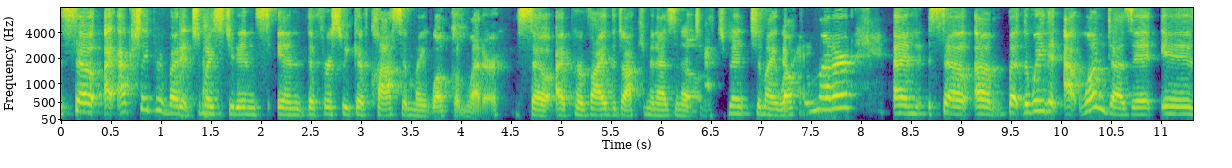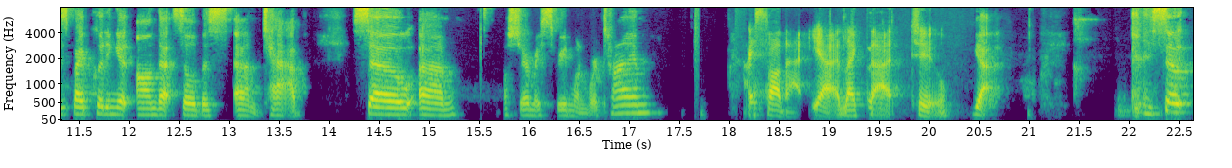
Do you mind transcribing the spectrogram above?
So I actually provide it to my students in the first week of class in my welcome letter. So I provide the document as an oh. attachment to my welcome okay. letter. And so, um, but the way that @ONE does it is by putting it on that syllabus um, tab. So um, I'll share my screen one more time. I saw that. Yeah, I like that too. Yeah. So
